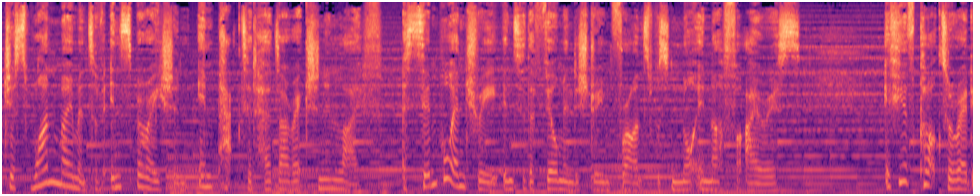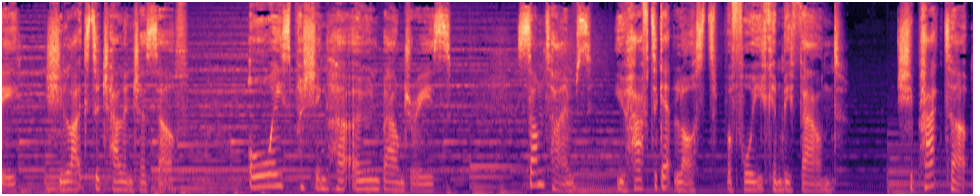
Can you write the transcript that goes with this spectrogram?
Just one moment of inspiration impacted her direction in life. A simple entry into the film industry in France was not enough for Iris. If you've clocked already, she likes to challenge herself, always pushing her own boundaries. Sometimes you have to get lost before you can be found. She packed up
